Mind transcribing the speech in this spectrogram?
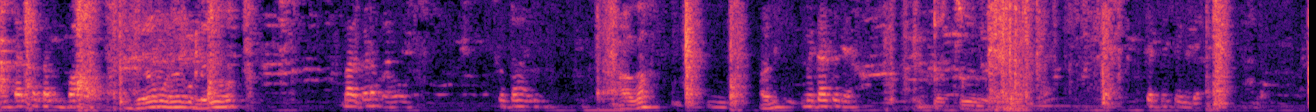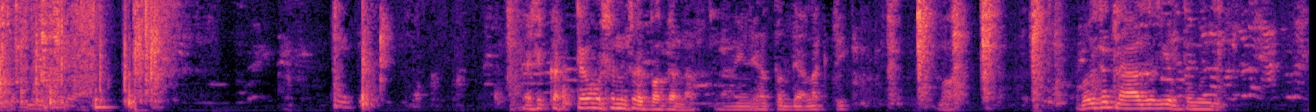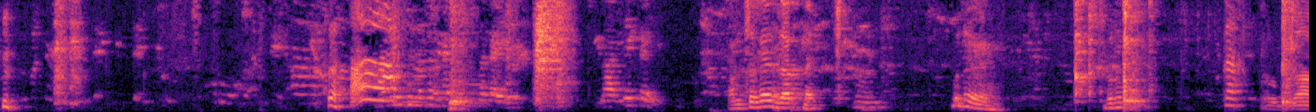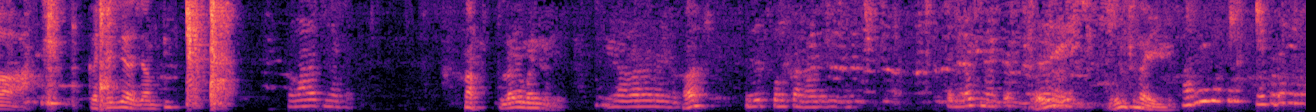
आटाचा डब्बा. गरम होणार कुठला जेव्हा बारका डब्बा हो छोटा आहे. हा का? हम्म. आणि? मिठाचं द्या. चटणीचं द्या. असे कट्ट्या बसून स्वयंपाक करणार. आणि हातात द्यावं लागते. वा. रोज येत नाही आजच गेलतो म्हणजे तुला जर काय तुमचं काय आहे? जाते काय आमचं काय जात नाही हम्म. बरं बरोबर का बघा कशाची आहे आमची तुम्हालाच माहीत आहे. हा तुला काय माहिती आहे? नवरा नाही. हा तुझंच कोण करणार आहे? त्यांनाच माहीत असतं. अरे, कोणीच नाही अरे बापरे, हे कुठे गेलं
